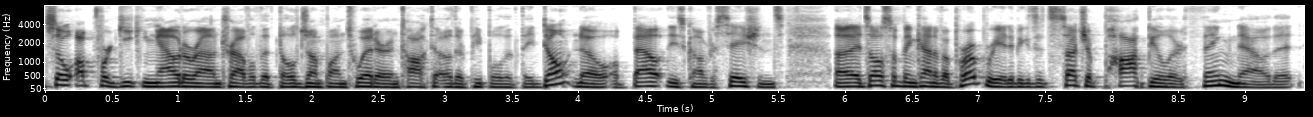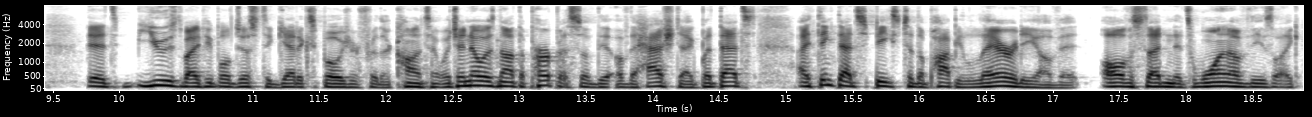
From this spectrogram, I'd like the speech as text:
so up for geeking out around travel that they'll jump on Twitter and talk to other people that they don't know about these conversations. Uh, it's also been kind of appropriated because it's such a popular thing now that it's used by people just to get exposure for their content, which I know is not the purpose of the of the hashtag, but that's I think that speaks to the popularity of it. All of a sudden, it's one of these like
